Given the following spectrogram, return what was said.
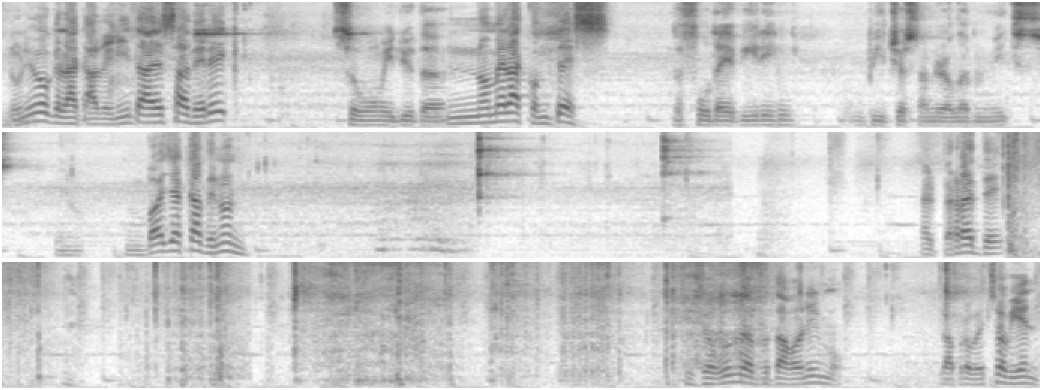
Lo único que la cadenita esa, Derek, So when we do the no me la contés. the full day of eating, will be just under 11 weeks. Vaya cadenón. El perrete. Su segundo de protagonismo. Lo aprovechó bien.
